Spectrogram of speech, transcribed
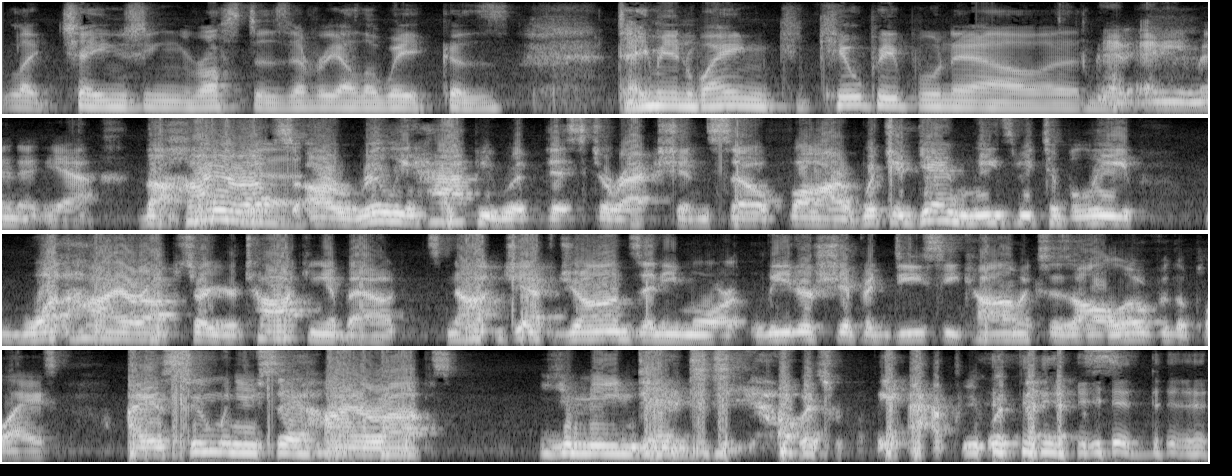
like changing rosters every other week because Damian Wayne can kill people now. And, At any minute, yeah. The higher ups Yeah. are really happy with this direction so far, which again leads me to believe what higher ups are you talking about? It's not Geoff Johns anymore. Leadership at DC Comics is all over the place. I assume when you say higher ups, you mean Dan DiDio is really happy with this. yeah,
